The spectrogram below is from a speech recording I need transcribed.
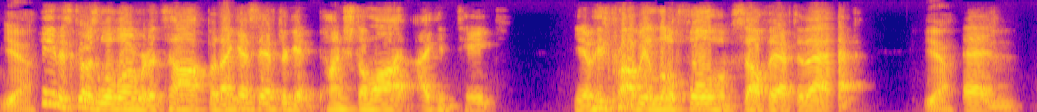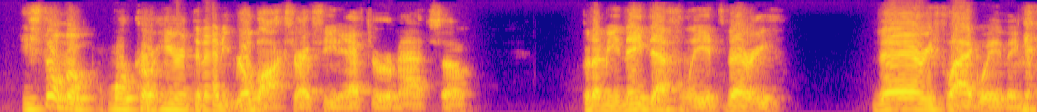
Yeah. He just goes a little over the top, but I guess after getting punched a lot, I can take. You know, he's probably a little full of himself after that. Yeah. And he's still more, more coherent than any real boxer I've seen after a match. So, but I mean, they definitely it's very, very flag waving.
